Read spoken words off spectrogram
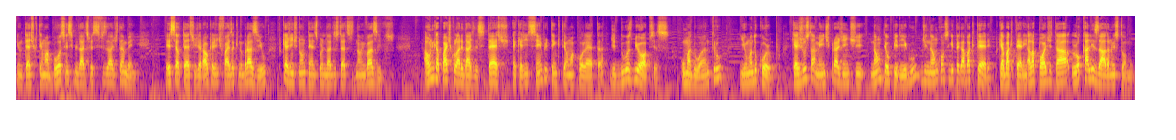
e um teste que tem uma boa sensibilidade e especificidade também. Esse é o teste em geral que a gente faz aqui no Brasil, porque a gente não tem a disponibilidade dos testes não invasivos. A única particularidade desse teste é que a gente sempre tem que ter uma coleta de duas biópsias, uma do antro e uma do corpo, que é justamente para a gente não ter o perigo de não conseguir pegar a bactéria, porque a bactéria ela pode estar tá localizada no estômago,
